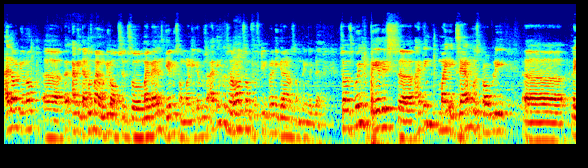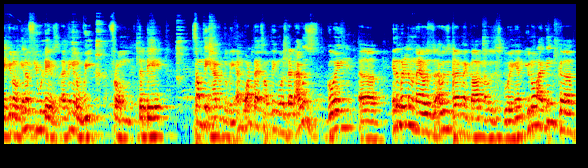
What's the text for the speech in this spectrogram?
I thought, you know, uh, I mean, that was my only option. So my parents gave me some money. It was, I think it was around some 15, 20 grand or something like that. So I was going to pay this. Uh, I think my exam was probably uh, like, you know, in a few days. I think in a week from the day something happened to me. And what that something was that I was going uh, in the middle of the night. I was I was driving my car and I was just going. And you know, I think. Uh,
